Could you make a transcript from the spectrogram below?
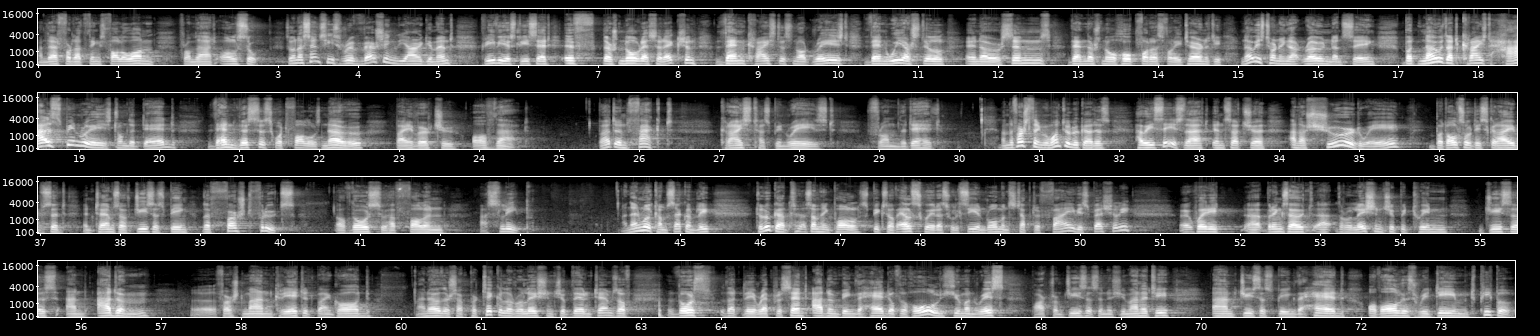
And therefore, that things follow on from that also. So, in a sense, he's reversing the argument. Previously, he said, if there's no resurrection, then Christ is not raised, then we are still in our sins, then there's no hope for us for eternity. Now he's turning that round and saying, but now that Christ has been raised from the dead, then this is what follows now by virtue of that. But in fact, Christ has been raised from the dead. And the first thing we want to look at is how he says that in such a, an assured way, but also describes it in terms of Jesus being the first fruits of those who have fallen asleep. And then we'll come, secondly, to look at something Paul speaks of elsewhere, as we'll see in Romans chapter 5, especially, uh, where he uh, brings out uh, the relationship between Jesus and Adam, uh, first man created by God I know there's a particular relationship there in terms of those that they represent, Adam being the head of the whole human race, apart from Jesus and his humanity, and Jesus being the head of all his redeemed people.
